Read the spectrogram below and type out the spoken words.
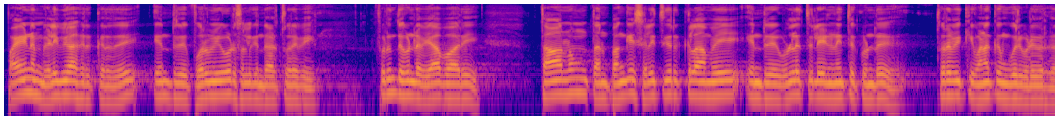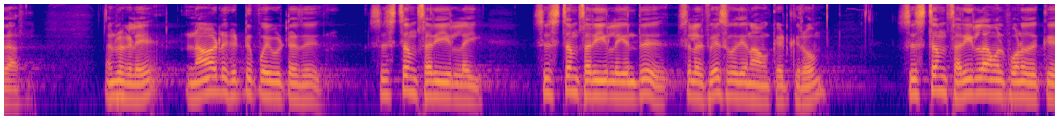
பயணம் எளிமையாக இருக்கிறது என்று பொறுமையோடு சொல்கின்றார் துறவி. புரிந்து கொண்ட வியாபாரி தானும் தன் பங்கை செலுத்தியிருக்கலாமே என்று உள்ளத்திலே நினைத்து கொண்டு துறவிக்கு வணக்கம் கூறி விடைபெறுகிறார். நண்பர்களே நாடு கெட்டு போய்விட்டது. சிஸ்டம் சரியில்லை. சிஸ்டம் சரியில்லை என்று சிலர் பேசுவதை நாம் கேட்கிறோம். சிஸ்டம் சரியில்லாமல் போனதுக்கு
